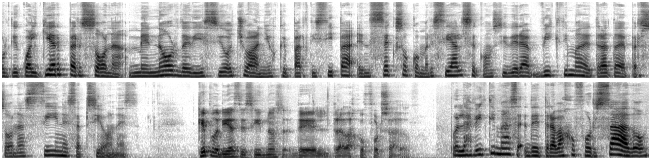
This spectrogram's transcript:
porque cualquier persona menor de 18 años que participa en sexo comercial se considera víctima de trata de personas sin excepciones. ¿Qué podrías decirnos del trabajo forzado? Pues las víctimas de trabajo forzado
